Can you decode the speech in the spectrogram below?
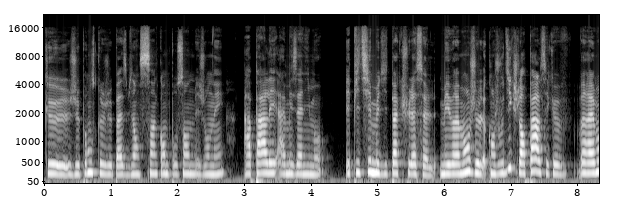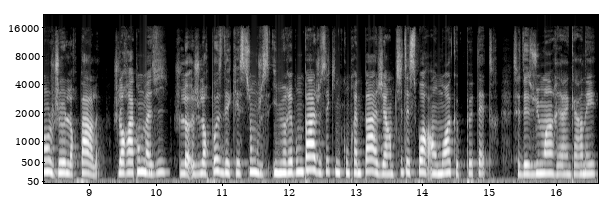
que je pense que je passe bien 50% de mes journées à parler à mes animaux. Et pitié, me dites pas que je suis la seule. Mais vraiment, quand je vous dis que je leur parle, c'est que vraiment, je leur parle. Je leur raconte ma vie. Je leur, pose des questions. Ils me répondent pas. Je sais qu'ils ne comprennent pas. J'ai un petit espoir en moi que peut-être c'est des humains réincarnés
